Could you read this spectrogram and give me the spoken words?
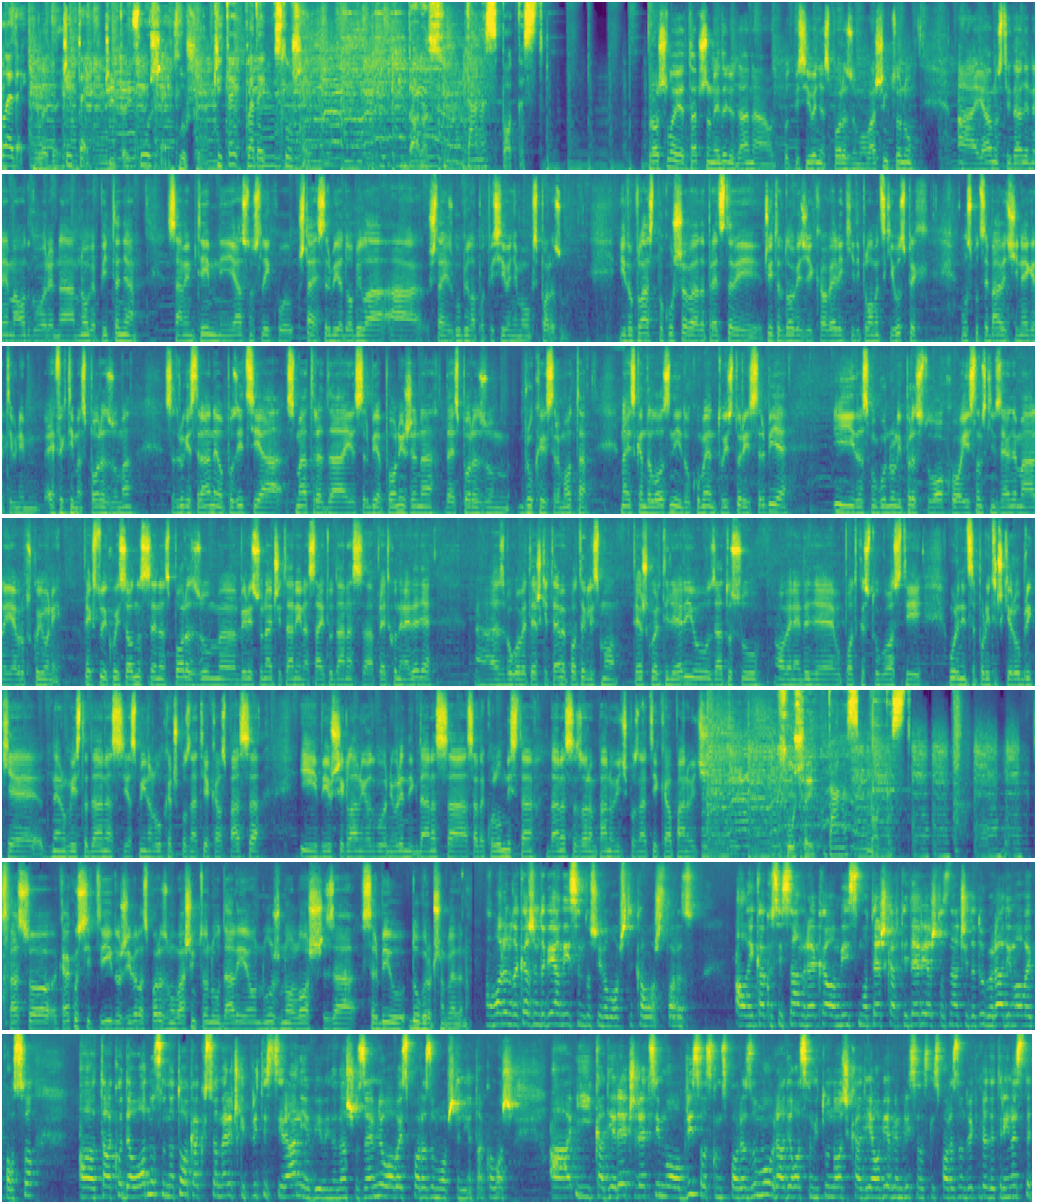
Gledaj. Gledaj. Čitaj. Čitaj. Slušaj. Slušaj. Čitaj, gledaj, slušaj. Danas. Danas podcast. Prošlo je tačno nedelju dana od potpisivanja sporazuma u Vašingtonu, a javnost i dalje nema odgovore na mnoga pitanja, samim tim ni jasnu sliku šta je Srbija dobila, a šta je izgubila potpisivanjem ovog sporazuma. I dok vlast pokušava da predstavi čitav događaj kao veliki diplomatski uspeh, usput se baveći negativnim efektima sporazuma, Sa druge strane, opozicija smatra da je Srbija ponižena, da je sporazum bruka i sramota najskandalozniji dokument u istoriji Srbije i da smo gurnuli prst u oko islamskim zemljama, ali i Evropskoj uniji. Tekstovi koji se odnose na sporazum eh, bili su najčitaniji na sajtu danas a prethodne nedelje, Zbog ove teške teme potegli smo tešku artiljeriju, zato su ove nedelje u podcastu gosti urednica političke rubrike Dnevnog lista danas Jasmina Lukač, poznatija kao Spasa, i bivši glavni odgovorni urednik Danasa, sada kolumnista Danasa, Zoran Panović, poznatiji kao Panović. Slušaj. Danas podcast. Spaso, kako si ti doživjela sporazum u Vašingtonu, da li je on nužno loš za Srbiju dugoročno gledano? A moram da kažem da ga ja nisam doživjela uopšte kao loš sporazum. Ali kako si sam rekao, mi smo teška artiljerija, što znači da dugo radimo ovaj posao. A, tako da u odnosu na to kakvi su američki pritisci ranije bili na našu zemlju, ovaj sporazum uopšte nije tako loš. A, I kad je reč recimo o briselskom sporazumu, radila sam i tu noć kad je objavljen briselski sporazum 2013.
